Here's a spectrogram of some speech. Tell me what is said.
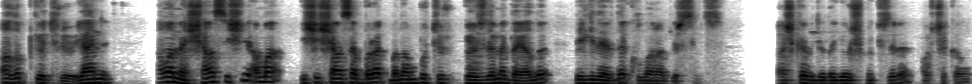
alıp götürüyor. Yani tamamen şans işi ama işi şansa bırakmadan bu tür gözleme dayalı bilgileri de kullanabilirsiniz. Başka videoda görüşmek üzere. Hoşça kalın.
